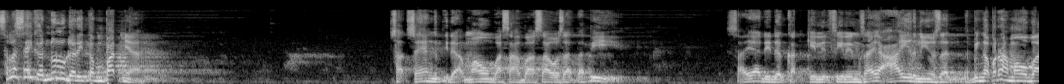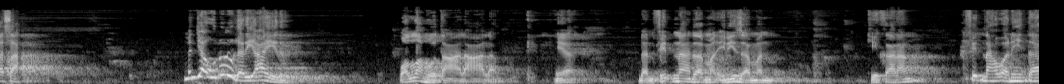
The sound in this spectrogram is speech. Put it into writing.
selesaikan dulu dari tempatnya. Saat saya tidak mau basah-basah ustadz, tapi saya di dekat kilit siling saya air nih ustadz, tapi nggak pernah mau basah. Menjauh dulu dari air. Wallahu taala alam. Ya. Dan fitnah zaman ini zaman sekarang fitnah wanita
